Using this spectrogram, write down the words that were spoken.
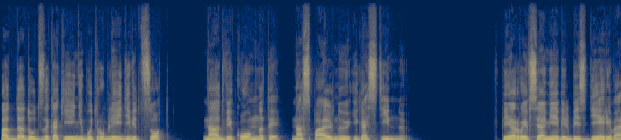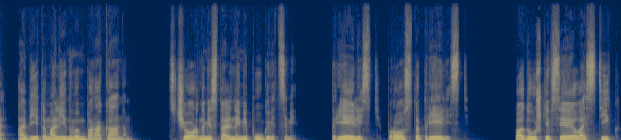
Отдадут за какие-нибудь рублей 900, на две комнаты, на спальную и гостиную. В первой вся мебель без дерева, обита малиновым бараканом, с черными стальными пуговицами. Прелесть, просто прелесть. Подушки все эластик,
